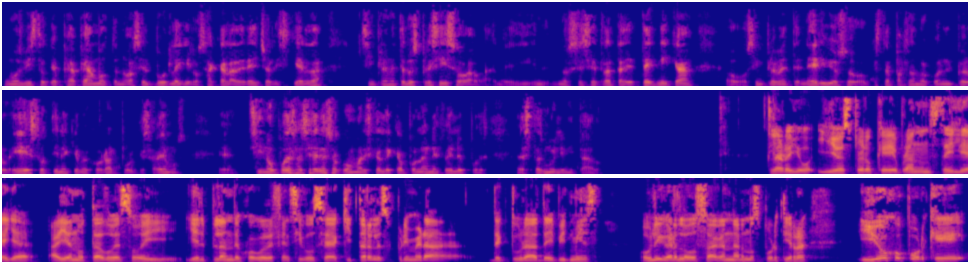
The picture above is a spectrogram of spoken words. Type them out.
Hemos visto que Pepe Hamilton no hace el bootleg y lo saca a la derecha, a la izquierda, simplemente no es preciso. No sé si se trata de técnica o simplemente nervios o qué está pasando con él, pero eso tiene que mejorar porque sabemos, eh, si no puedes hacer eso como mariscal de campo en la NFL, pues estás muy limitado. Claro, yo, yo espero que Brandon Staley haya, haya notado eso y, y, el plan de juego defensivo sea quitarle su primera lectura a David Mills, obligarlos a ganarnos por tierra. Y ojo porque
